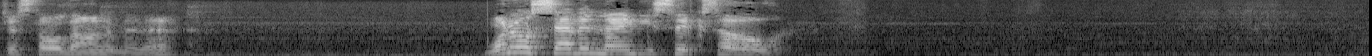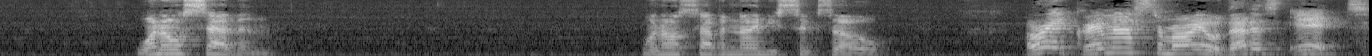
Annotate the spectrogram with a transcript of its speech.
Just hold on a minute. 107.96.0. One oh seven. One oh seven ninety six oh. Alright, Grandmaster Mario, that is it.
